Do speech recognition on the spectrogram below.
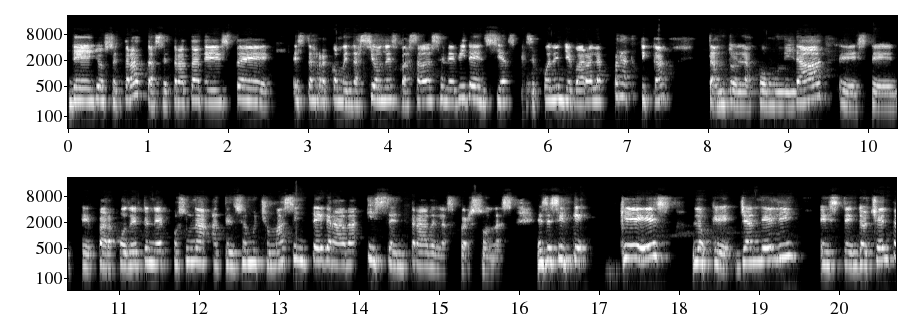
de ello se trata. Se trata de este, estas recomendaciones basadas en evidencias que se pueden llevar a la práctica tanto en la comunidad, este, eh, para poder tener pues, una atención mucho más integrada y centrada en las personas. Es decir, que qué es lo que Janelli, este, de 80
